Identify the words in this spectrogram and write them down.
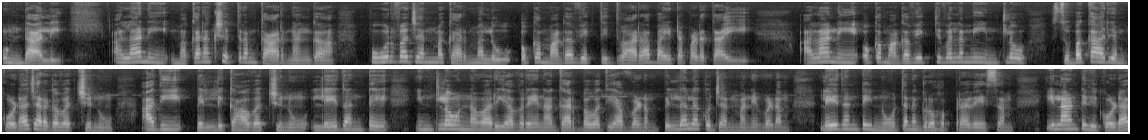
ఉండాలి. అలానే మక నక్షత్రం కారణంగా పూర్వజన్మ కర్మలు ఒక మగ వ్యక్తి ద్వారా బయటపడతాయి. అలానే ఒక మగ వ్యక్తి వల్ల మీ ఇంట్లో శుభకార్యం కూడా జరగవచ్చును. అది పెళ్ళి కావచ్చును. లేదంటే ఇంట్లో ఉన్నవారు ఎవరైనా గర్భవతి అవ్వడం పిల్లలకు జన్మనివ్వడం లేదంటే నూతన గృహప్రవేశం ఇలాంటివి కూడా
